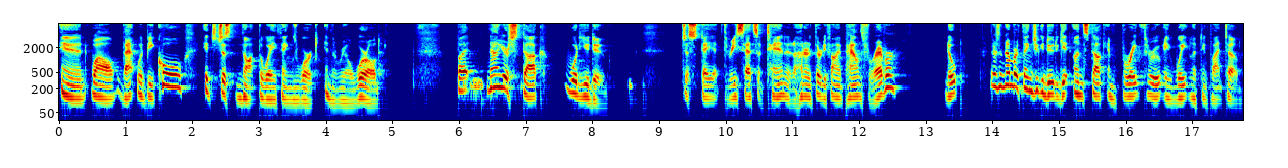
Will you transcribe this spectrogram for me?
And while that would be cool, it's just not the way things work in the real world. But now you're stuck. What do you do? Just stay at three sets of 10 at 135 pounds forever? Nope. There's a number of things you can do to get unstuck and break through a weightlifting plateau.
